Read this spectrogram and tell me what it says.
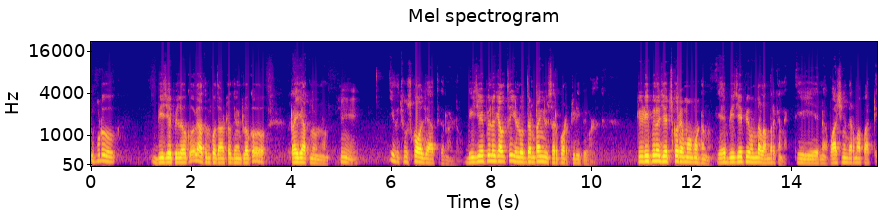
ఇప్పుడు బీజేపీలోకో లేకపోతే ఇంకో దాంట్లో దేంట్లోకో ట్రై చేస్తూనే ఉన్నాం ఉమ్. ఇది చూసుకోవాలి జాగ్రత్తగా వాళ్ళు బీజేపీలోకి వెళ్తే వీళ్ళు వద్దంటాం వీళ్ళు సరిపోరు టీడీపీ వాళ్ళు టీడీపీలో చేర్చుకోరేమో అనుకుంటున్నాను. ఏ బీజేపీ ఉంది వాళ్ళందరికీ ఈ వాషింగ్ ధర్మ పార్టీ.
